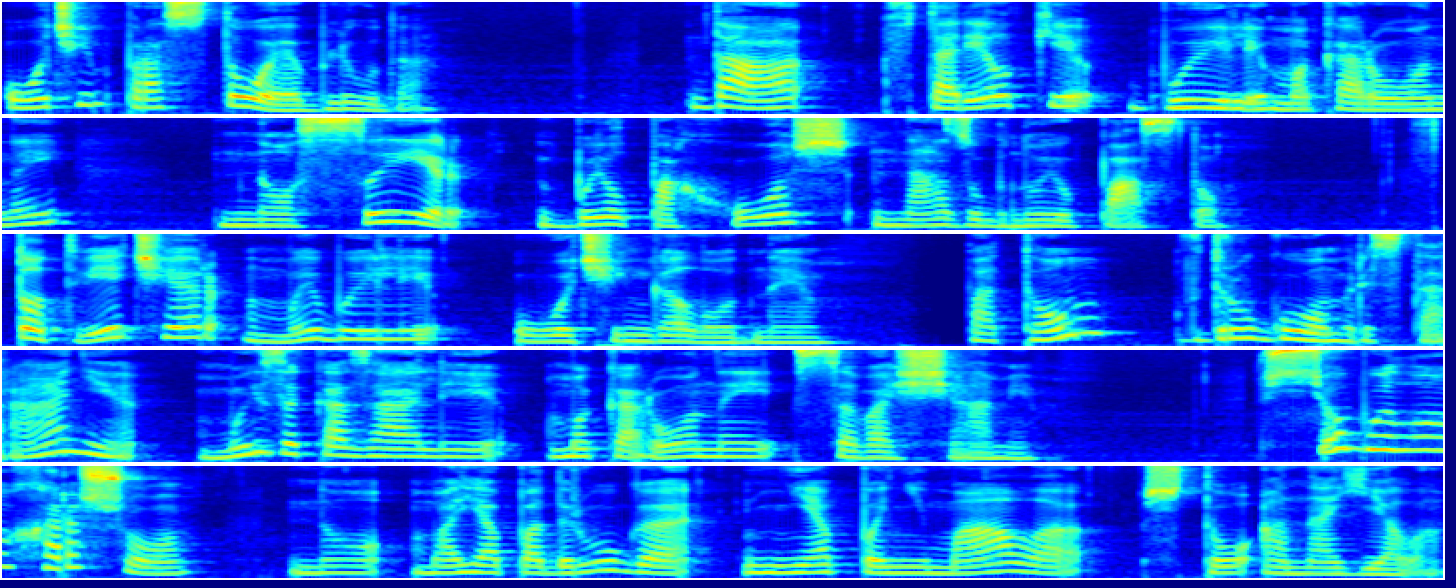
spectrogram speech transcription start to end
Очень простое блюдо. Да, в тарелке были макароны, но сыр был похож на зубную пасту. Тот вечер мы были очень голодные. Потом в другом ресторане мы заказали макароны с овощами. Все было хорошо, но моя подруга не понимала, что она ела.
